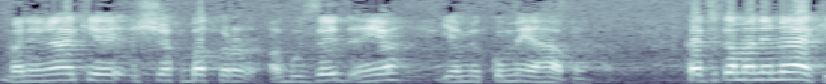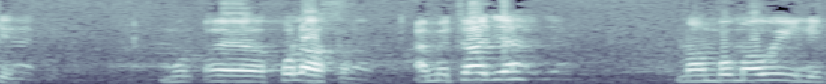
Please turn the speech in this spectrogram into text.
Maneno yake Sheikh Bakr Abu Zaid aywa yamekomea hapa. Katika maneno yake khulasa ametaja mambo mawili.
